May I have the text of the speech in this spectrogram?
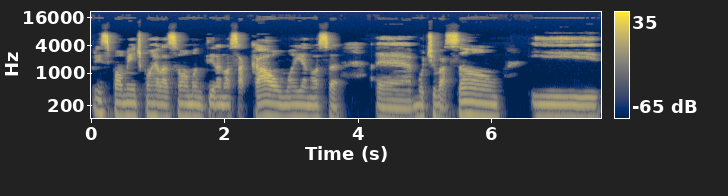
principalmente com relação a manter a nossa calma e a nossa é, motivação e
